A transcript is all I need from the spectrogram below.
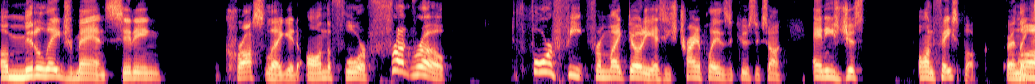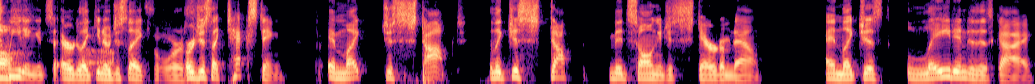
a middle-aged man sitting cross-legged on the floor, front row, four feet from Mike Doughty as he's trying to play this acoustic song, and he's just on Facebook and like Oh. tweeting and or like you know just like It's the worst. or just like texting. And Mike just stopped, like just stopped mid song and just stared him down and like just laid into this guy.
